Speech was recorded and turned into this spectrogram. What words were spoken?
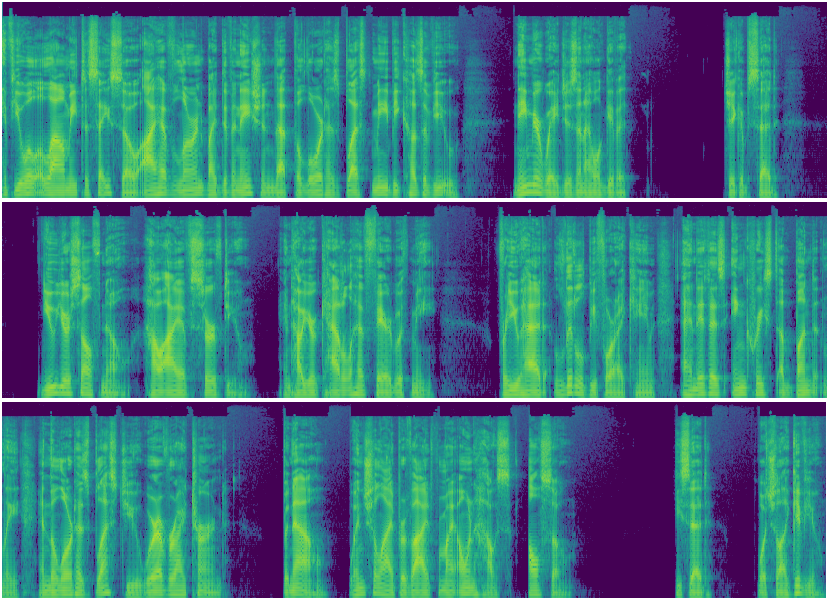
If you will allow me to say so, I have learned by divination that the Lord has blessed me because of you. Name your wages, and I will give it. Jacob said, You yourself know how I have served you and how your cattle have fared with me. For you had little before I came, and it has increased abundantly, and the Lord has blessed you wherever I turned. But now, when shall I provide for my own house also? He said, What shall I give you?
